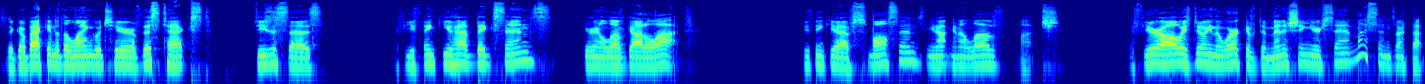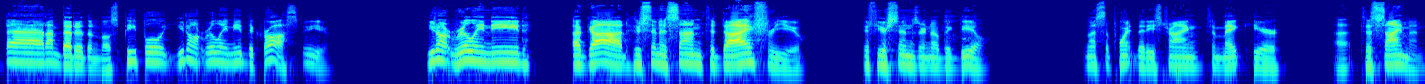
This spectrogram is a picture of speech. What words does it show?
So, to go back into the language here of this text, Jesus says, if you think you have big sins, you're going to love God a lot. You think you have small sins, you're not going to love much. If you're always doing the work of diminishing your sin, my sins aren't that bad. I'm better than most people. You don't really need the cross, do you? You don't really need a God who sent his son to die for you if your sins are no big deal. And that's the point that he's trying to make here uh, to Simon.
